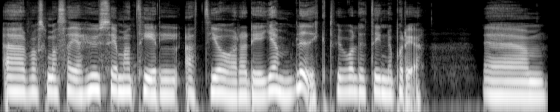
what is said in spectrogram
är, vad ska man säga, hur ser man till att göra det jämlikt? Vi var lite inne på det. Um,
